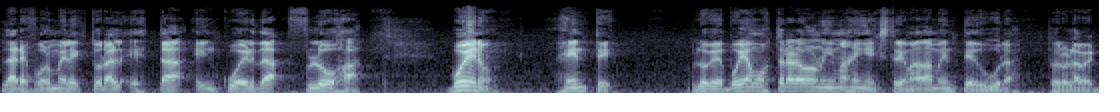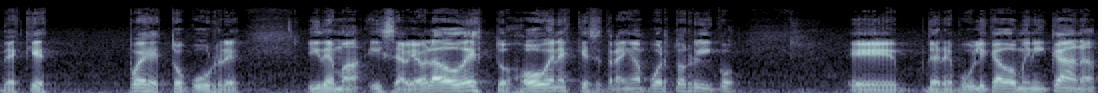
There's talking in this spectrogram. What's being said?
la reforma electoral está en cuerda floja. Bueno, gente, lo que voy a mostrar ahora es una imagen extremadamente dura, pero la verdad es que pues esto ocurre y demás. Y se había hablado de esto, jóvenes que se traen a Puerto Rico eh, de República Dominicana.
